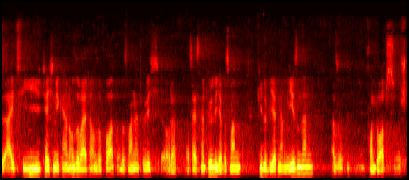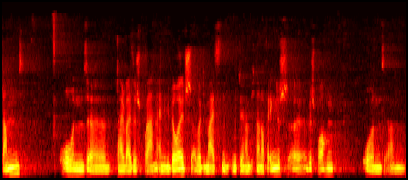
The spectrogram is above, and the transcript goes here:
IT-Technikern und so weiter und so fort. Und das waren natürlich, oder das heißt natürlich, aber es waren viele Vietnamesen dann, also von dort stammend. Und äh, teilweise sprachen einige Deutsch, aber die meisten, mit denen habe ich dann auf Englisch äh, gesprochen. Und ähm,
